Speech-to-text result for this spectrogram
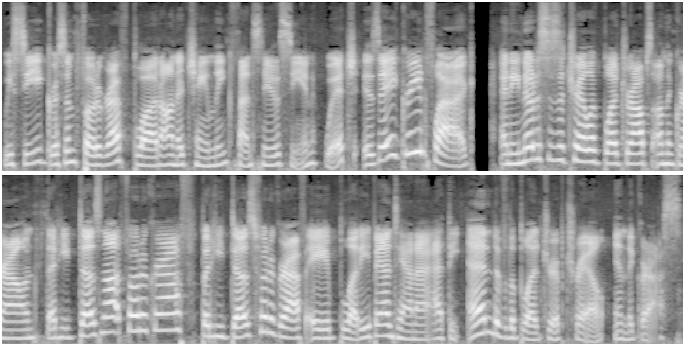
We see Grissom photograph blood on a chain link fence near the scene, which is a green flag. And he notices a trail of blood drops on the ground that he does not photograph, but he does photograph a bloody bandana at the end of the blood drip trail in the grass.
